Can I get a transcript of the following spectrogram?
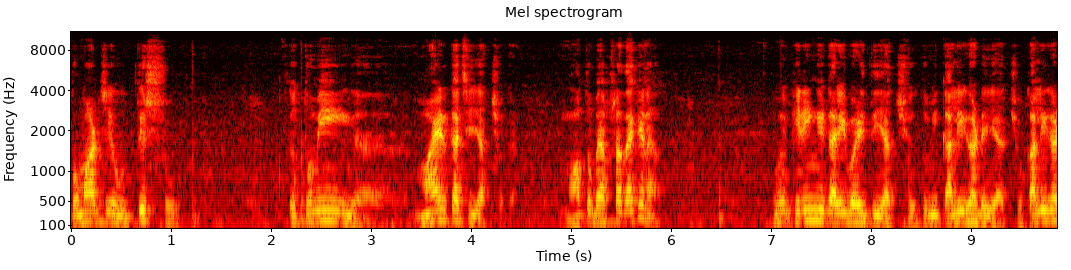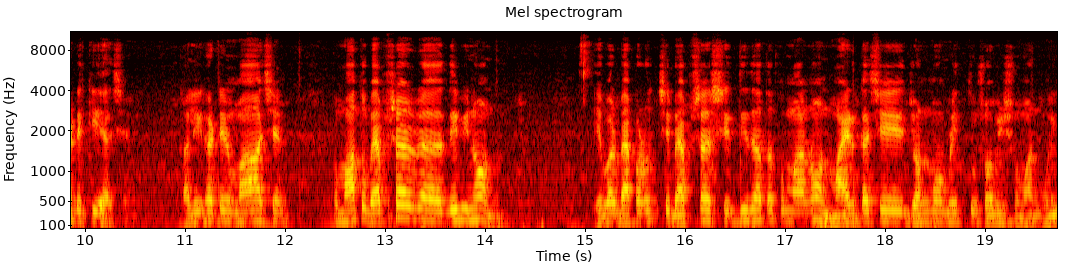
তোমার যে উদ্দেশ্য, তো তুমি মায়ের কাছে যাচ্ছ কেন? মা তো ব্যবসা দেখে না। তুমি ফিরিঙ্গি কালীবাড়িতে যাচ্ছ, তুমি কালীঘাটে যাচ্ছ। কালীঘাটে কে আছেন? কালীঘাটের মা আছেন। তো মা তো ব্যবসার দেবী নন। এবার ব্যাপার হচ্ছে ব্যবসার সিদ্ধিদাতা তো মা নন। মায়ের কাছে জন্ম, মৃত্যু সবই সমান। উনি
